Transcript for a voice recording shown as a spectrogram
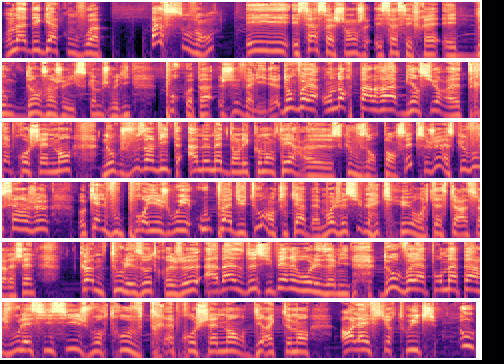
on a des gars qu'on voit pas souvent et, ça, ça change, et ça, c'est frais. Et donc, dans un jeu XCOM, je me dis, pourquoi pas, je valide. Donc voilà, on en reparlera bien sûr euh, très prochainement. Donc, je vous invite à me mettre dans les commentaires euh, ce que vous en pensez de ce jeu. Est-ce que vous, c'est un jeu auquel vous pourriez jouer ou pas du tout? En tout cas, ben, moi, je vais suivre l'actu, on le testera sur la chaîne comme tous les autres jeux à base de super-héros les amis. Donc voilà, pour ma part, je vous laisse ici, je vous retrouve très prochainement directement en live sur Twitch ou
